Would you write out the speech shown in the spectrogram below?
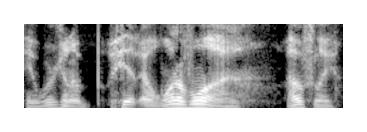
and we're going to hit a one of one, hopefully.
